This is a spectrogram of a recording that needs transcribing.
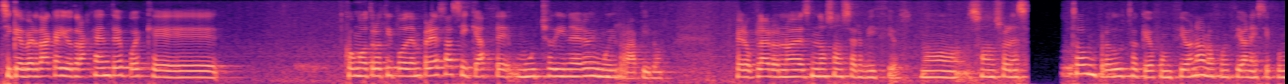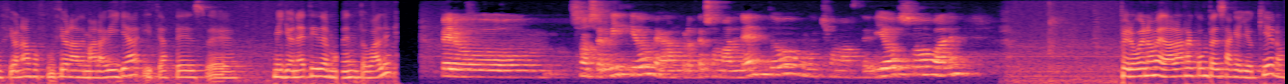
Sí que es verdad que hay otra gente pues que con otro tipo de empresas sí que hace mucho dinero y muy rápido. Pero claro, no, es, no son servicios, no, son, suelen ser productos, un producto que funciona o no funciona y si funciona, pues funciona de maravilla y te haces eh, millonetti de momento, ¿vale? Pero son servicios, es un proceso más lento, mucho más tedioso, ¿vale? Pero bueno, me da la recompensa que yo quiero,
